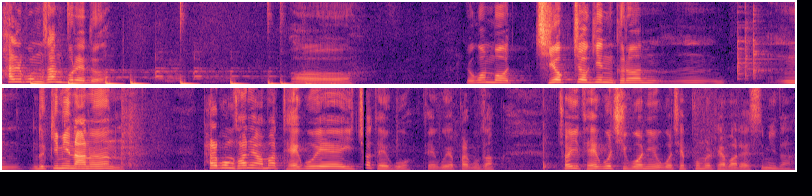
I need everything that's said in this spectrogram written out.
팔공산 브레드. 어, 요건 뭐 지역적인 그런 음, 음, 느낌이 나는 팔공산이 아마 대구에 있죠, 대구. 대구의 팔공산. 저희 대구 직원이 요거 제품을 개발했습니다.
